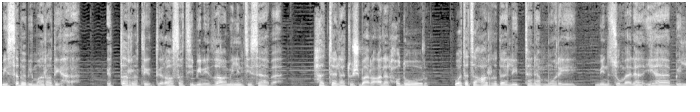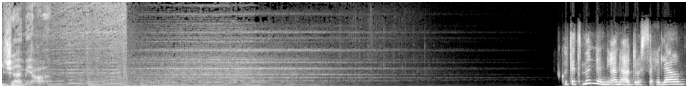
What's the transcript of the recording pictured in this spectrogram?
بسبب مرضها اضطرت للدراسة بنظام الانتساب حتى لا تجبر على الحضور وتتعرض للتنمر من زملائها بالجامعة. كنت أتمنى أني أنا أدرس إعلام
